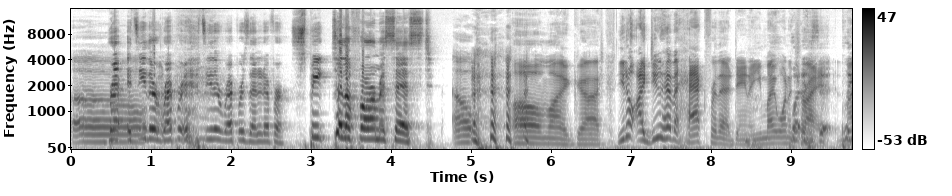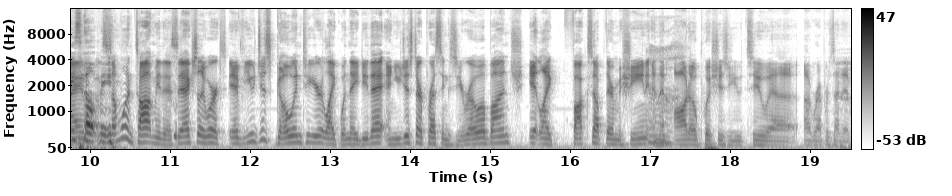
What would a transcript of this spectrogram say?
Oh, Rep, it's either repre- it's either representative or speak to the pharmacist. Oh, oh my gosh! You know, I do have a hack for that, Dana. You might want to try is it. it? Please I- help me. Someone taught me this. It actually works. If you just go into your like when they do that, and you just start pressing zero a bunch, it like fucks up their machine, and then auto pushes you to a, a representative.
